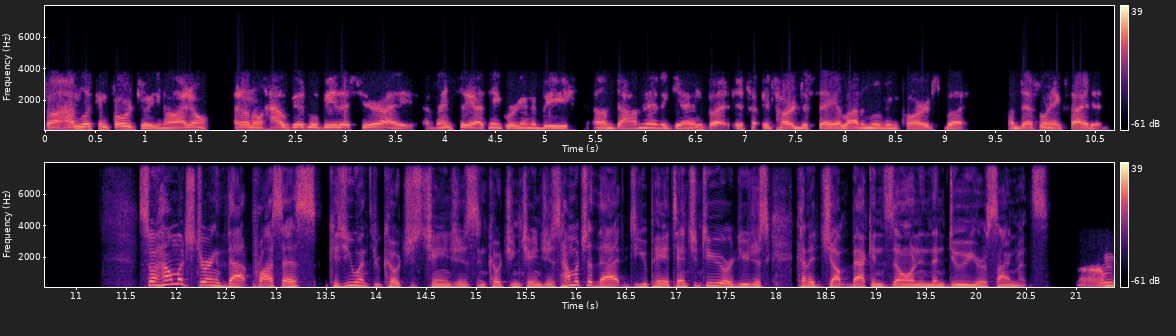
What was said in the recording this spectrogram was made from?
so I'm looking forward to it. You know, I don't I don't know how good we'll be this year. I eventually I think we're going to be um, dominant again, but it's it's hard to say. A lot of moving parts, but I'm definitely excited. So, how much during that process, because you went through coaches changes and coaching changes, how much of that do you pay attention to, or do you just kind of jump back in zone and then do your assignments? Um,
